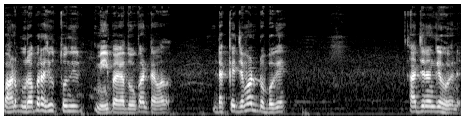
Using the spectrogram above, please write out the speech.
ਬਾਹਣ ਪੂਰਾ ਭਰਿਆ ਸੀ, ਉੱਤੋਂ ਦੀ ਮੀਂਹ ਪੈ ਗਿਆ 2 ਘੰਟਿਆਂ ਬਾਅਦ। ਡੱਕੇ ਜਮਾਂ ਡੁੱਬ ਗਏ। ਅੱਜ ਨੰਗੇ ਹੋਏ ਨੇ।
